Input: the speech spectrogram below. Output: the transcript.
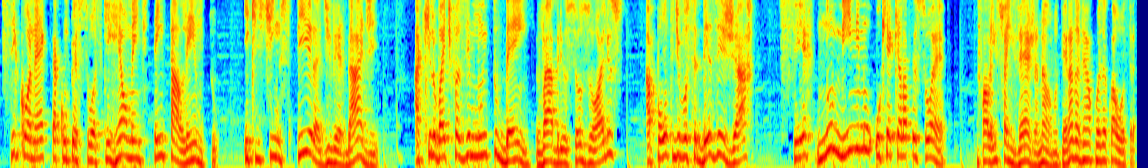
se conecta com pessoas que realmente têm talento e que te inspira de verdade, aquilo vai te fazer muito bem, vai abrir os seus olhos a ponto de você desejar ser, no mínimo, o que aquela pessoa é. Fala, isso é inveja? Não, não tem nada a ver uma coisa com a outra.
